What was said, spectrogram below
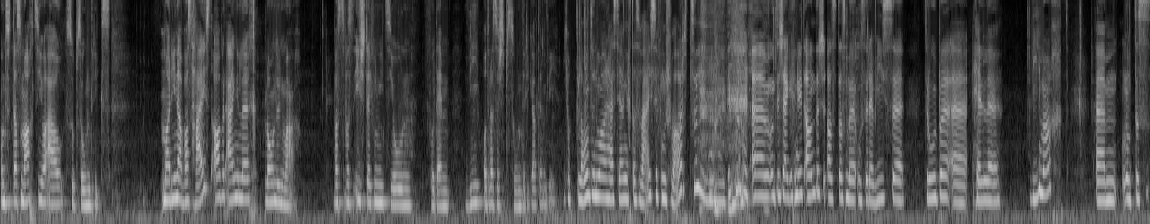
Und das macht sie ja auch so besonderes. Marina, was heißt aber eigentlich Blanc de Noir? Was, was ist die Definition von dem Wein? Oder was ist das Besondere an dem Wein? Ja, Blanc de Noir heisst ja eigentlich das Weiße vom Schwarzen. ähm, und es ist eigentlich nichts anderes, als dass man aus einer weißen Traube einen hellen Wein macht. Ähm, und das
